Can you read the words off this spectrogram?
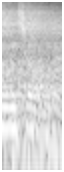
生效的。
